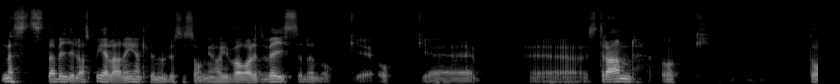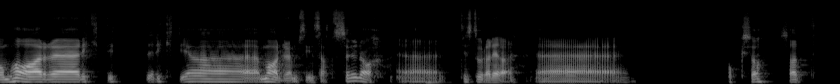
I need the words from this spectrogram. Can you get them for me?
mest stabila spelare egentligen under säsongen har ju varit Väisänen och, och Eh, eh, Strand. Och de har eh, riktigt, riktiga mardrömsinsatser idag, eh, till stora delar. Eh, också. Så att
